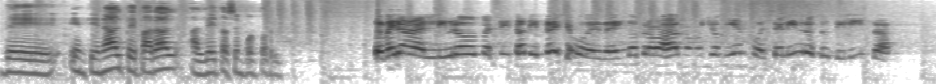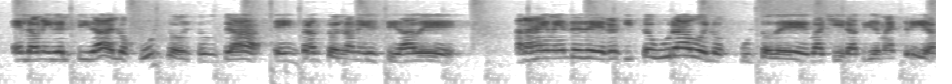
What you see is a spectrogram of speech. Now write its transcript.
de entrenar, preparar atletas en Puerto Rico. Pues mira, el libro estoy satisfecho porque vengo trabajando mucho tiempo. Este libro se utiliza en la universidad, en los cursos, o sea, en tanto en la Universidad de Ana Geméndez de Recinto Burabo, en los cursos de bachillerato y de maestría,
